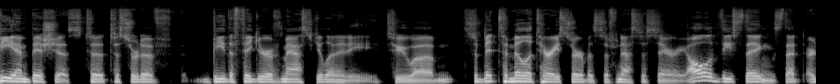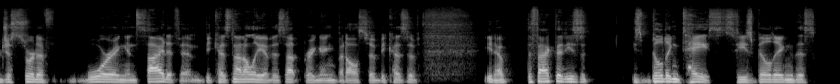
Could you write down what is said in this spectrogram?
be ambitious, to to sort of be the figure of masculinity, to um, submit to military service if necessary. All of these things that are just sort of warring inside of him because not only of his upbringing, but also because of you know the fact that he's he's building tastes. He's building this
